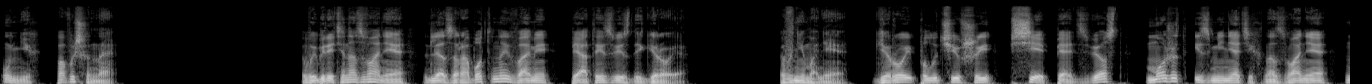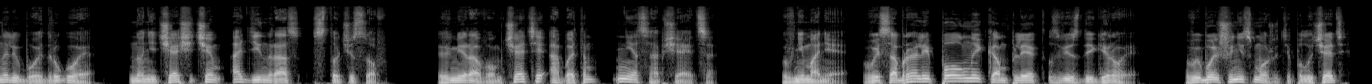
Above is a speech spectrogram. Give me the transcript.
у них повышенная. Выберите название для заработанной вами пятой звезды героя. Внимание! герой, получивший все пять звезд, может изменять их название на любое другое, но не чаще, чем один раз в 100 часов. В мировом чате об этом не сообщается. Внимание! Вы собрали полный комплект звезды героя. Вы больше не сможете получать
